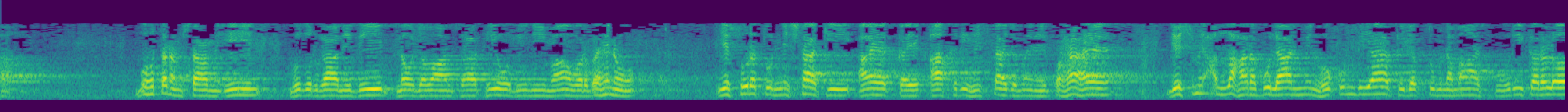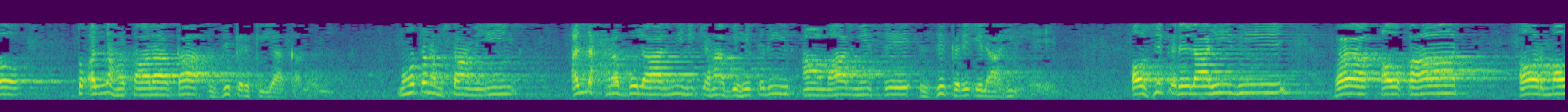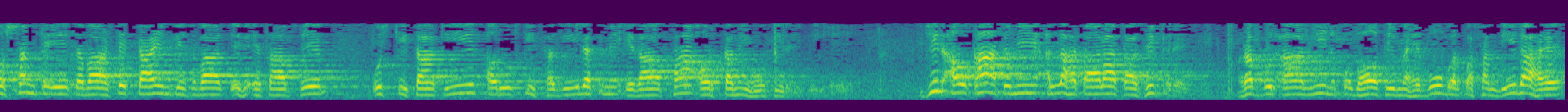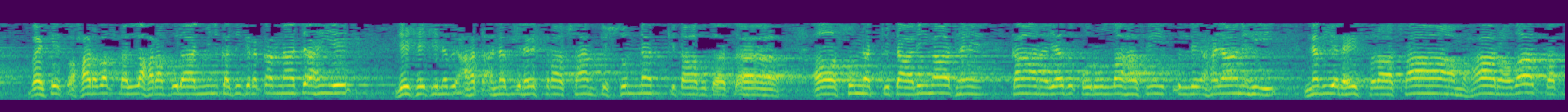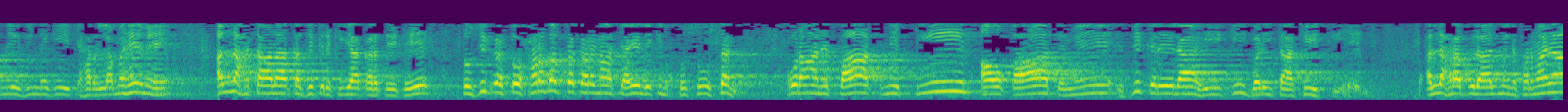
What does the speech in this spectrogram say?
محترم سامعین بزرگان دین، نوجوان ساتھیوں، دینی ماں اور بہنوں یہ سورت النساء کی آیت کا ایک آخری حصہ جو میں نے پڑھا ہے، جس میں اللہ رب العالمین حکم دیا کہ جب تم نماز پوری کر لو تو اللہ تعالی کا ذکر کیا کرو۔ محترم سامعین، اللہ رب العالمین کے ہاں بہترین اعمال میں سے ذکر الہی ہے۔ اور ذکر الہی بھی اوقات اور موسم کے اعتبار سے، ٹائم کے اعتبار کے حساب سے اس کی تاکید اور اس کی فضیلت میں اضافہ اور کمی ہوتی رہتی ہے۔ جن اوقات میں اللہ تعالی کا ذکر رب العالمین کو بہت ہی محبوب اور پسندیدہ ہے، ویسے تو ہر وقت اللہ رب العالمین کا ذکر کرنا چاہیے۔ جیسے کہ نبی نبی علیہ السلام کی سنت کتاب اور سنت کی تعلیمات ہیں۔ کان ید قر اللہ فی کل حیان ہی نبی علیہ السلام ہر وقت اپنی زندگی کے ہر لمحے میں اللہ تعالیٰ کا ذکر کیا کرتے تھے تو ذکر تو ہر وقت کرنا چاہیے، لیکن خصوصاً قرآن پاک میں تین اوقات میں ذکر الہی کی بڑی تاکید کی ہے۔ اللہ رب العالمین نے فرمایا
